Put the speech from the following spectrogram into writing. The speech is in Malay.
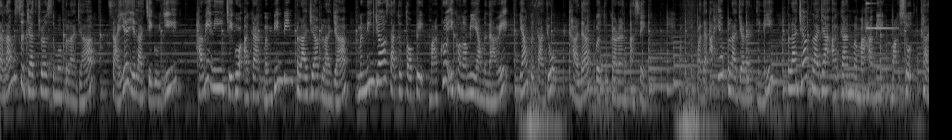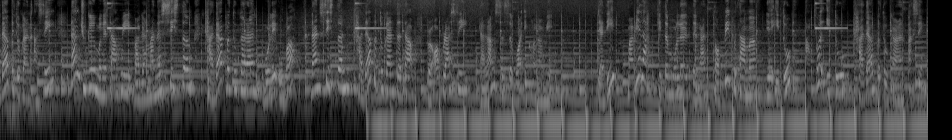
Salam sejahtera semua pelajar. Saya ialah Cikgu Yi. Hari ini, Cikgu akan membimbing pelajar-pelajar meninjau satu topik makroekonomi yang menarik yang bertajuk kadar pertukaran asing. Pada akhir pelajaran ini, pelajar-pelajar akan memahami maksud kadar pertukaran asing dan juga mengetahui bagaimana sistem kadar pertukaran boleh ubah dan sistem kadar pertukaran tetap beroperasi dalam sesebuah ekonomi. Jadi, marilah kita mula dengan topik pertama iaitu apa itu kadar pertukaran asing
